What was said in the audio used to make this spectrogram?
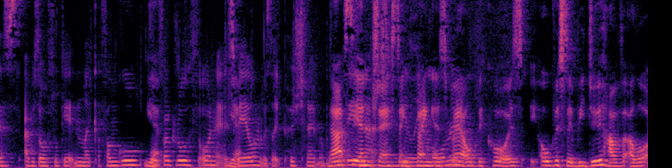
is, I was also getting like a fungal Yeah. overgrowth on it as Yeah. well, and it was like pushing out my body. That's the interesting really thing as well because obviously we do have a lot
